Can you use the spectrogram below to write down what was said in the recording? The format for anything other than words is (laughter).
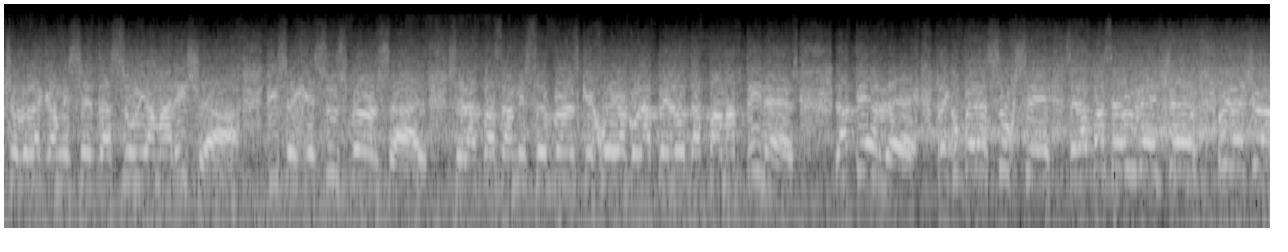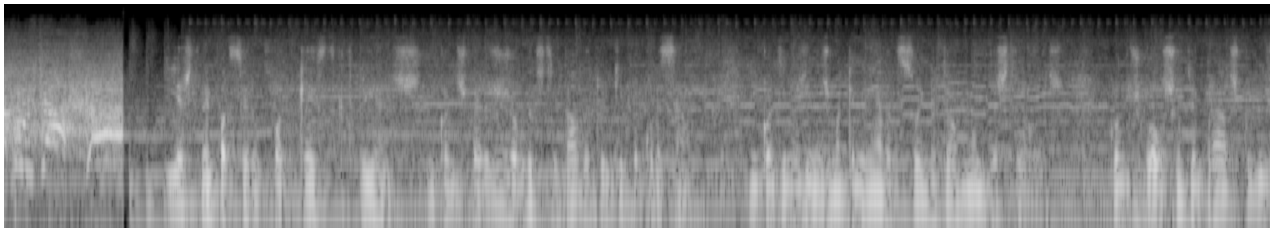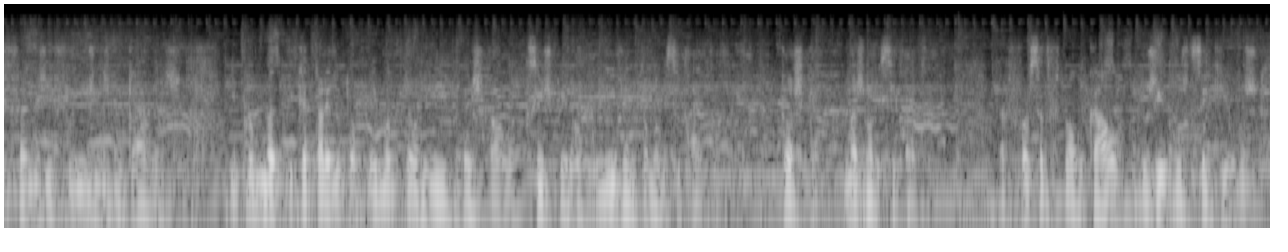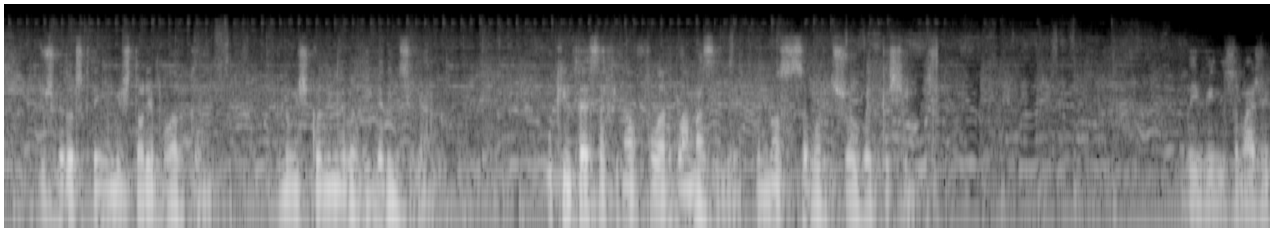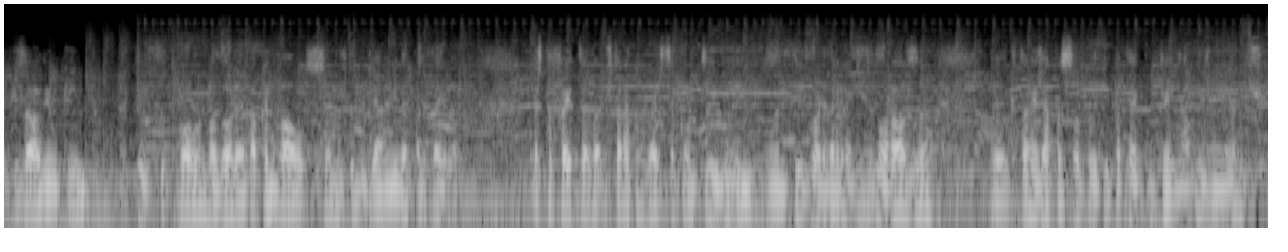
8 de la camiseta azul y amarilla. Dice Jesús Burnside. Se la pasa a Mr. Burns que juega con la pelota para Martínez. La pierde. Recupera Suxi. Se la pasa a apunta. E este também pode ser o podcast que te preenche enquanto esperas o jogo da distrital da tua equipa coração, enquanto imaginas uma caminhada de sonho até ao mundo das estrelas, quando os golos são temperados por bifanas e finos nas bancadas e por uma dedicatória do teu primo ou do teu amigo da escola que se inspirou e inventou uma bicicleta. Tosca, mas uma bicicleta. A força de futebol local, dos ídolos de 100 kg, dos jogadores que têm uma história para lá do campo, que não escondem a barriga nem o cigarro o que interessa afinal falar de La Masia, o nosso sabor de jogo é de cachimbo. Bem-vindos a mais um episódio, o quinto, de Futebol Amador é Rock and Roll, somos do milhão e da parteira. Esta feita vamos estar à conversa com TV, um antigo guarda-redes de Lourosa, eh, que também já passou pela equipa técnica em alguns momentos.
